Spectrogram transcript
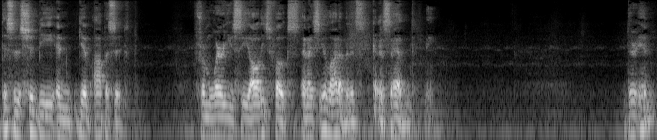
this is, should be and give opposite from where you see all these folks, and I see a lot of them, and it's kind of saddened me. They're in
